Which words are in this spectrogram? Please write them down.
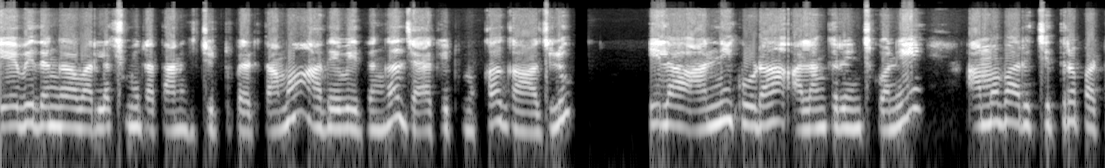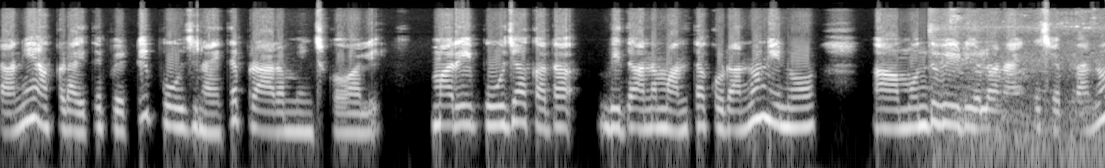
ఏ విధంగా వరలక్ష్మి రథానికి చుట్టు పెడతామో అదే విధంగా జాకెట్ ముక్క గాజులు ఇలా అన్ని కూడా అలంకరించుకొని అమ్మవారి చిత్రపటాన్ని అక్కడ అయితే పెట్టి పూజనైతే ప్రారంభించుకోవాలి. మరి పూజా కథ విధానం అంతా కూడాను నేను ఆ, ముందు వీడియోలోనైతే చెప్పాను.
